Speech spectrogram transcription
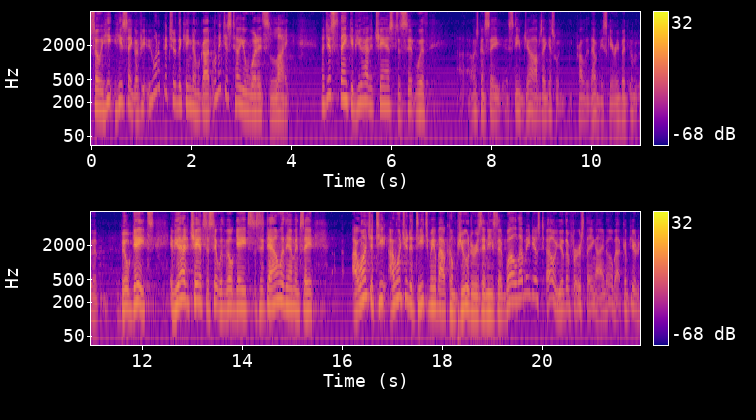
So he, he's saying, if you, you want to picture the kingdom of God, let me just tell you what it's like. Now, just think if you had a chance to sit with, uh, I was going to say Steve Jobs, I guess would, probably that would be scary, but uh, Bill Gates, if you had a chance to sit with Bill Gates, sit down with him and say, I want, you te- I want you to teach me about computers. And he said, Well, let me just tell you the first thing I know about computers.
